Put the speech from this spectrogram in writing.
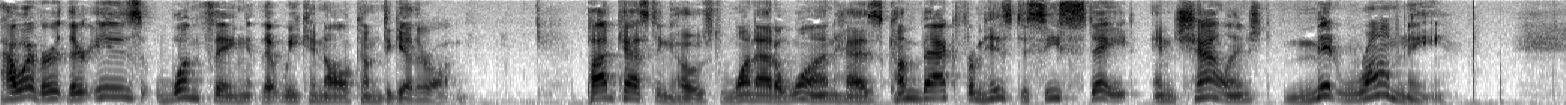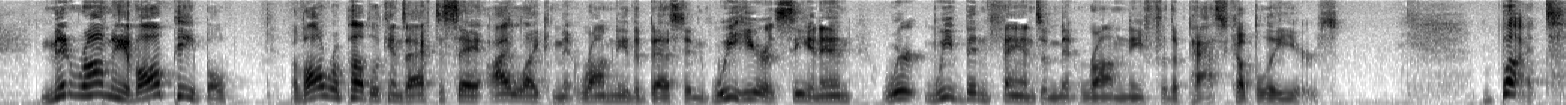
However, there is one thing that we can all come together on. Podcasting host One Out of One has come back from his deceased state and challenged Mitt Romney. Mitt Romney, of all people, of all Republicans, I have to say I like Mitt Romney the best, and we here at CNN, we're, we've been fans of Mitt Romney for the past couple of years. But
